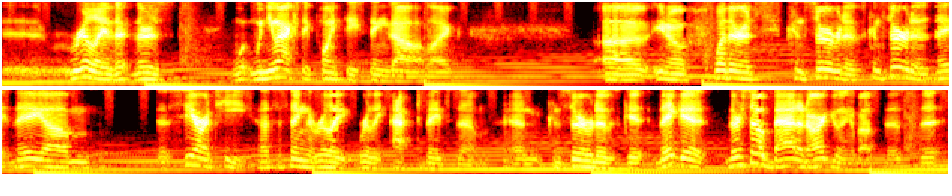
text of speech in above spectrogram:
really, there, there's when you actually point these things out, like uh, you know, whether it's conservatives, conservatives, they they um, CRT. That's a thing that really really activates them, and conservatives get they get they're so bad at arguing about this that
